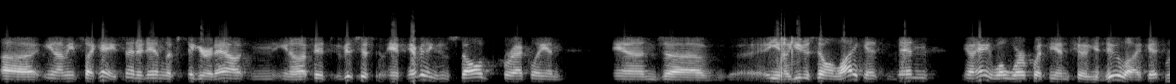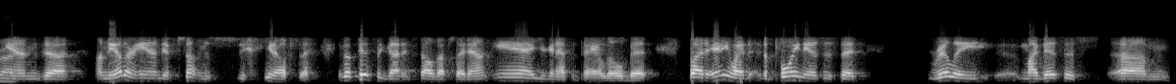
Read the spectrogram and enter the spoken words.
uh, you know, I mean, it's like, hey, send it in, let's figure it out, and you know, if it if it's just if everything's installed correctly and and uh, you know you just don't like it, then you know, hey, we'll work with you until you do like it. Right. And uh, on the other hand, if something's, you know, if a piston got installed upside down, yeah, you're going to have to pay a little bit. But anyway, the, point is, is that really uh, my business um,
